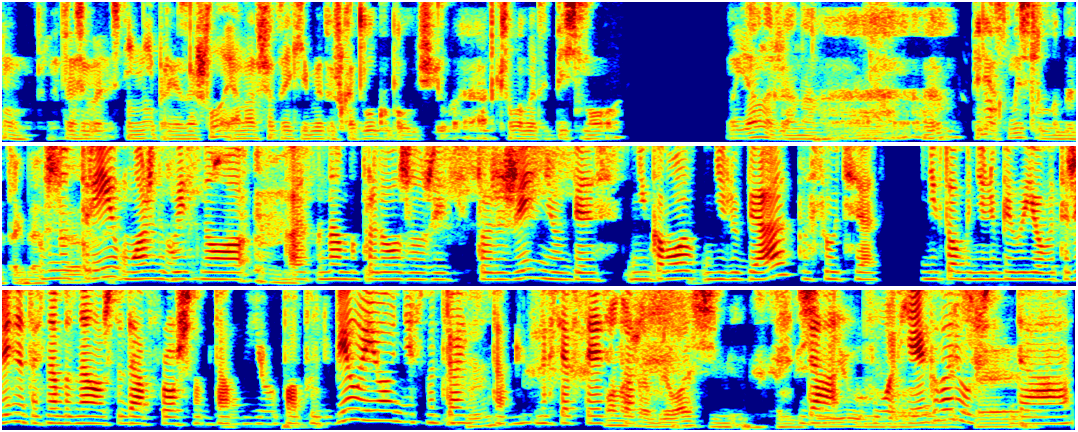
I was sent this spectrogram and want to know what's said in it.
ну, это с ней не произошло, и она все-таки бы эту шкатулку получила, открыла бы это письмо, ну, явно же она э, переосмыслила бы тогда все. Внутри, может быть, но она бы продолжила жить той же жизнью, без никого не любя, по сути. Никто бы не любил ее в этой жизни. То есть она бы знала, что да, в прошлом там ее папа любил ее, несмотря uh там, на все обстоятельства. Она же обрела как бы, да, семью. Вот, я и говорю, лице... что да.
